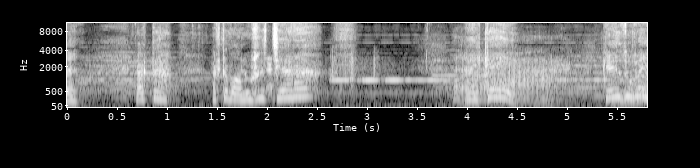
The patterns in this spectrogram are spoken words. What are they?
এ, একটা একটা মানুষের চেহারা? এই কে? কে তুমি?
